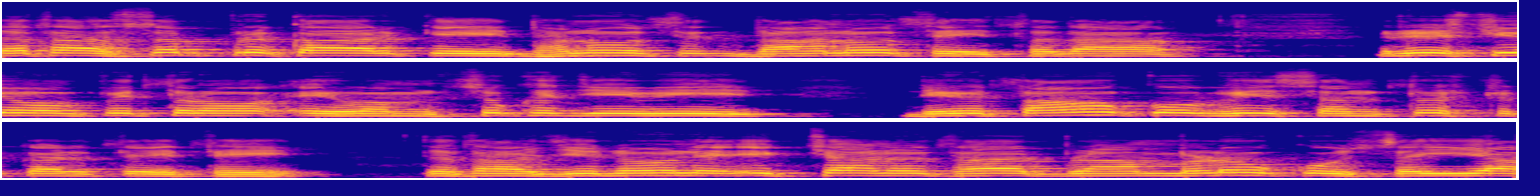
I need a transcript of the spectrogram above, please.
तथा सब प्रकार के धनों से दानों से सदा ऋषियों, पितरों एवं सुखजीवी देवताओं को भी संतुष्ट करते थे तथा जिन्होंने इच्छानुसार ब्राह्मणों को सैया,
